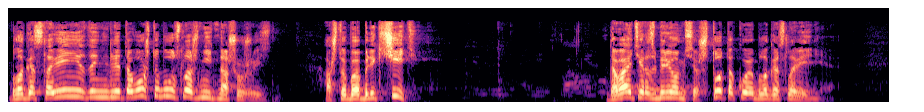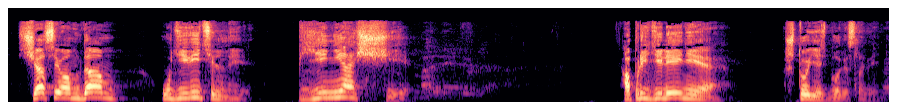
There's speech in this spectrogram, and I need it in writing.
Благословение это не для того, чтобы усложнить нашу жизнь, а чтобы облегчить. Давайте разберемся, что такое благословение. Сейчас я вам дам удивительные, пьянящие определения, что есть благословение.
